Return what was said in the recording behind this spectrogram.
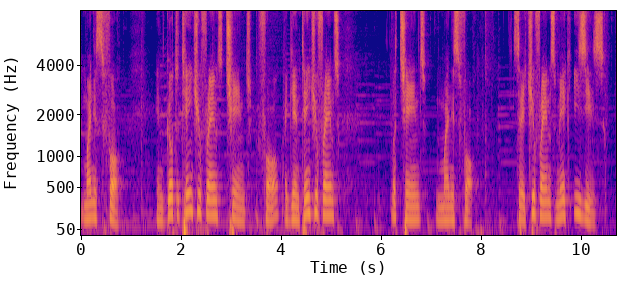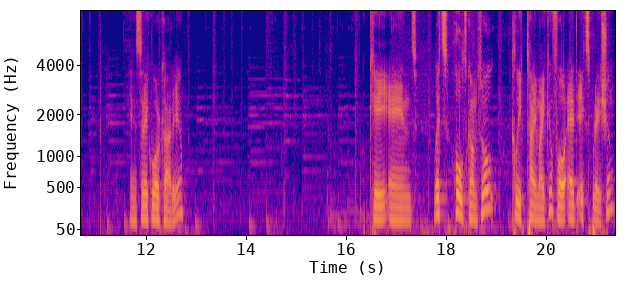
minus 4 and go to 10 keyframes, change 4, again 10 keyframes, let's change minus 4. Select keyframes, make easies and select work area. Okay, and let's hold control, click time icon for add expression,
